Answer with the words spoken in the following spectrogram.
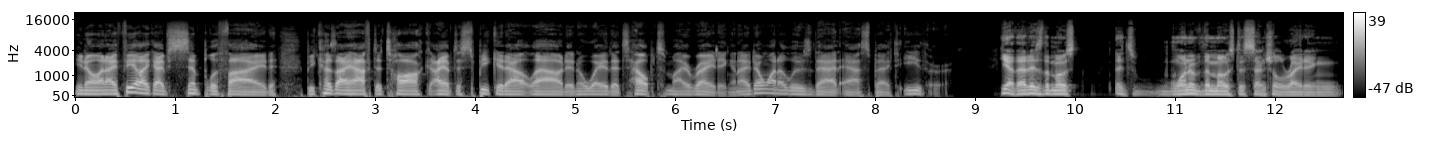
You know, and I feel like I've simplified because I have to talk, I have to speak it out loud in a way that's helped my writing, and I don't want to lose that aspect either. Yeah, that is the most. It's one of the most essential writing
